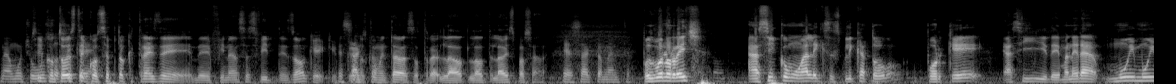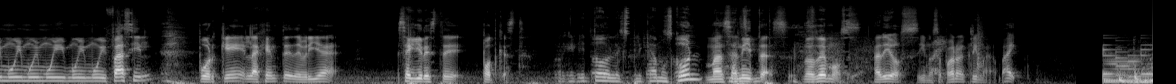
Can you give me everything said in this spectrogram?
Me da mucho Sí, gusto. con todo este que- concepto que traes de, de finanzas fitness, ¿no? Que, que- que nos comentabas otra, la, la- la vez pasada. Exactamente. Pues bueno, Rach, así como Alex explica todo, ¿por qué así de manera muy, muy, muy, muy, muy, muy, muy fácil, por qué la gente debería seguir este podcast? Porque aquí todo lo explicamos con... Manzanitas. Nos vemos. Adiós. Y nos apagaron el clima. Bye.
